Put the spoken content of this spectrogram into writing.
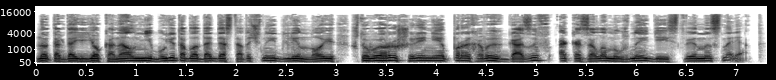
но тогда ее канал не будет обладать достаточной длиной, чтобы расширение пороховых газов оказало нужное действие на снаряд.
